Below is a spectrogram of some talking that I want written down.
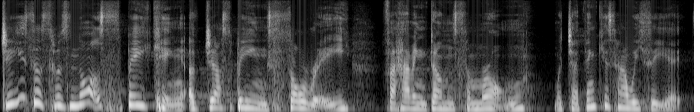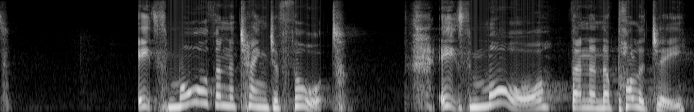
Jesus was not speaking of just being sorry for having done some wrong, which I think is how we see it. It's more than a change of thought. It's more than an apology.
